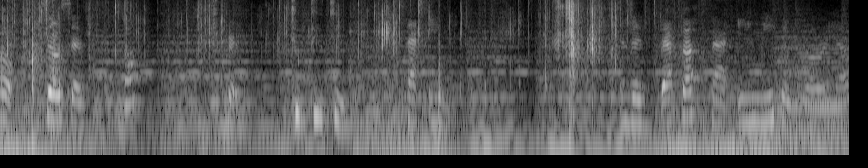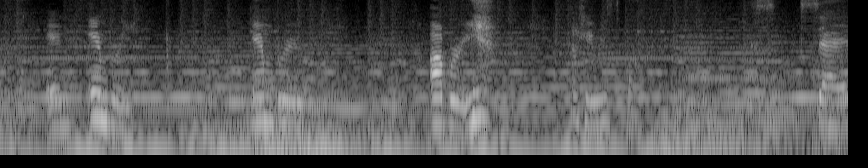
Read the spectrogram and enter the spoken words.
oh, so it says, oh, here, two, two, two, Fat Amy. And then Becca, Fat Amy, already have, and Ambry. Ambry. Aubrey. okay, where's the box? It says,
